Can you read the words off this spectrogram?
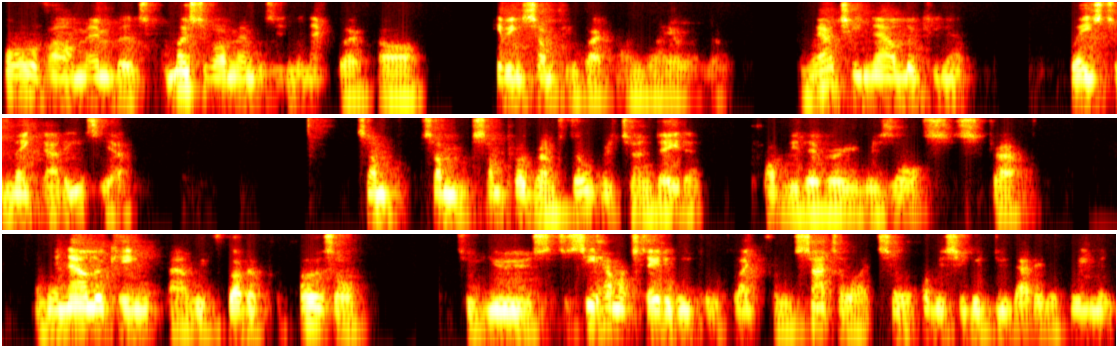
all of our members, most of our members in the network are giving something back one way or another. And we're actually now looking at ways to make that easier. Some, some, some programs don't return data. Probably they're very resource strapped. And we're now looking, uh, we've got a proposal to use to see how much data we can collect from satellites. So obviously we'd do that in agreement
